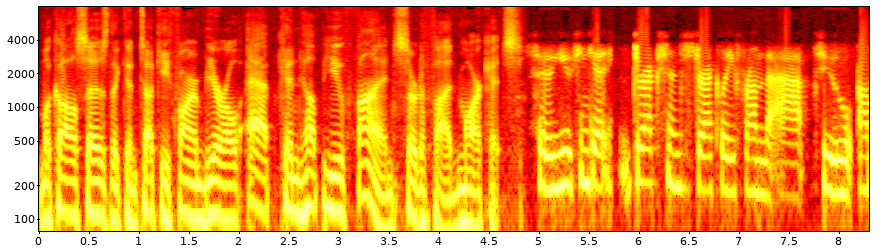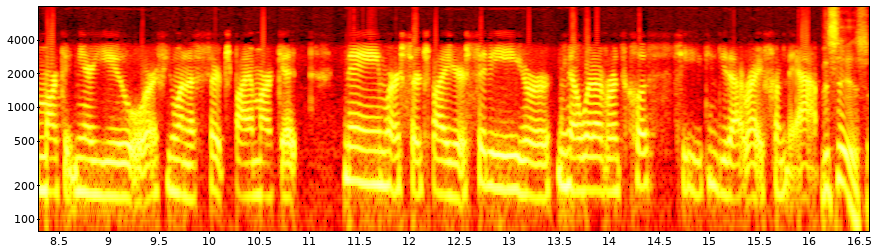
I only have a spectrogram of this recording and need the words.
McCall says the Kentucky Farm Bureau app can help you find certified markets. So you can get directions directly from the app to a market near you, or if you want to search by a market name or search by your city or you know whatever is closest to you, you can do that right from the app. This is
